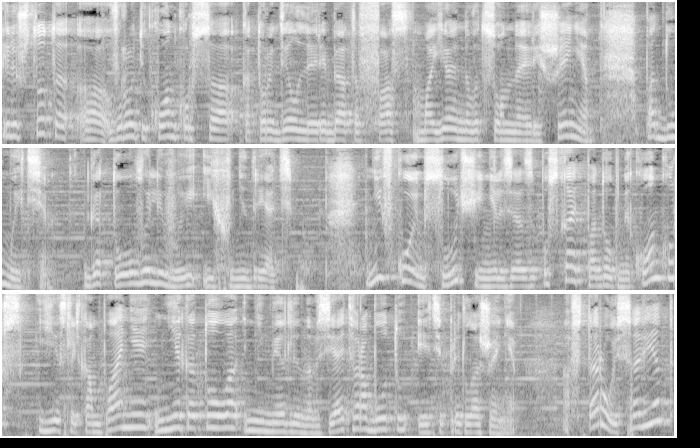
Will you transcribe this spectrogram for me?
или что-то э, вроде конкурса, который делали ребята в ФАС «Мое инновационное решение», подумайте, готовы ли вы их внедрять. Ни в коем случае нельзя запускать подобный конкурс, если компания не готова немедленно взять в работу эти предложения. Второй совет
